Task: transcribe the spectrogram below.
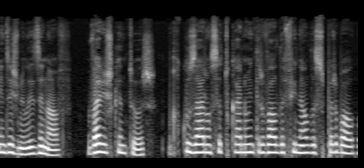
Em 2019, vários cantores recusaram-se a tocar no intervalo da final da Super Bowl,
